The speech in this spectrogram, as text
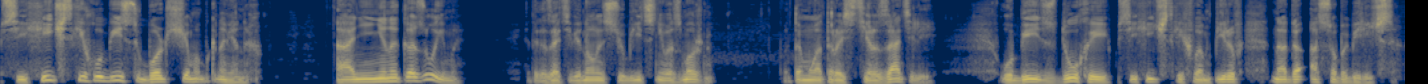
Психических убийств больше, чем обыкновенных. А они ненаказуемы. И доказать виновность убийц невозможно. Потому от растерзателей, убийц духа и психических вампиров надо особо беречься.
